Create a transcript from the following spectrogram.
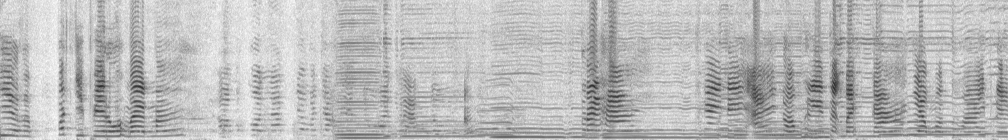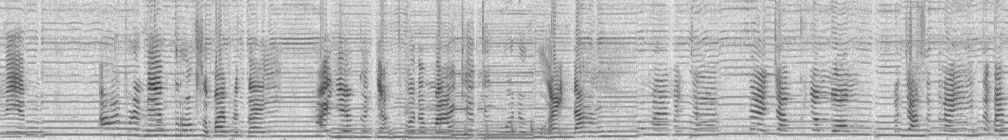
ជាពិតជាពីរោះមែនណាអរគុណណាស់ខ្ញុំមកចាំជួយក្រាបទូលត្រៃហើយថ្ងៃនេះឯងនាំគ្នាទៅបេះផ្កាយកមកថ្វាយព្រះនាងឲ្យព្រះនាងទ្រង់សប្បាយប្រតីហើយយើងក៏ចង់ធ្វើដំណើរជាជាមួយនឹងពួកឯងដែរម៉ែម្ចាស់តែចាំខ្ញុំនាំម្ចាស់ស្ត្រីទៅបែប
